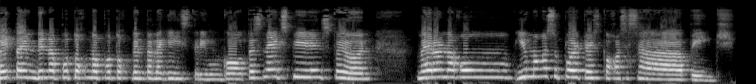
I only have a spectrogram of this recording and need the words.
May time din na putok na putok din talaga yung stream ko. Tapos na-experience ko yun, meron akong, yung mga supporters ko kasi sa page.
